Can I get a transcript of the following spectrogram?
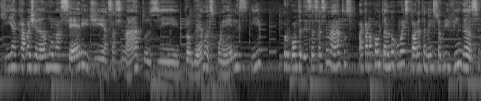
que acaba gerando uma série de assassinatos e problemas com eles, e por conta desses assassinatos, acaba contando uma história também sobre vingança.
